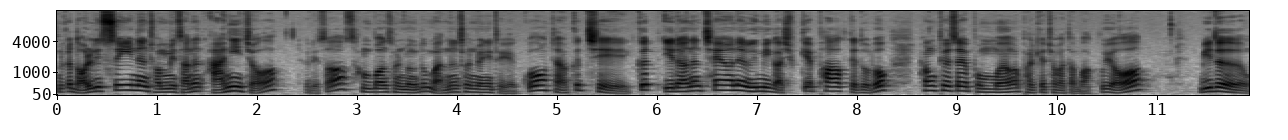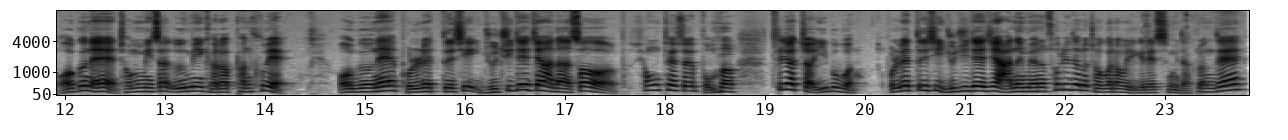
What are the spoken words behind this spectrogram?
그러니까 널리 쓰이는 전미사는 아니죠. 그래서 3번 설명도 맞는 설명이 되겠고 자 끝이 끝이라는 체연의 의미가 쉽게 파악되도록 형태에서의 본 모양을 밝혀 적었다 맞고요. 믿음 어근에 전미사 의미 결합한 후에 어근의 본래 뜻이 유지되지 않아서 형태에서의 본 모양 틀렸죠 이 부분. 본래 뜻이 유지되지 않으면 소리대로 적으라고 얘기를 했습니다. 그런데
